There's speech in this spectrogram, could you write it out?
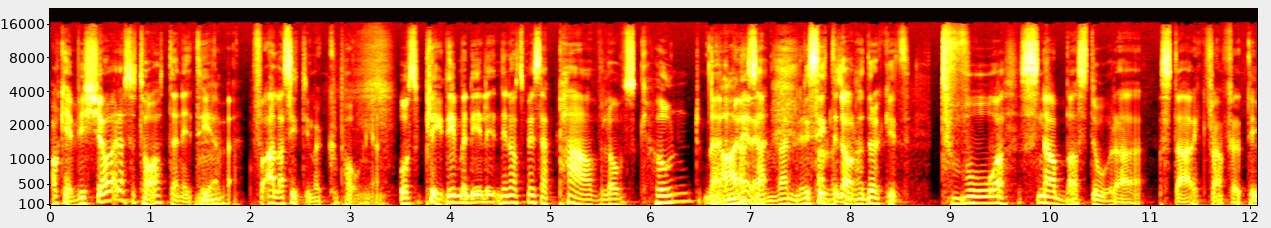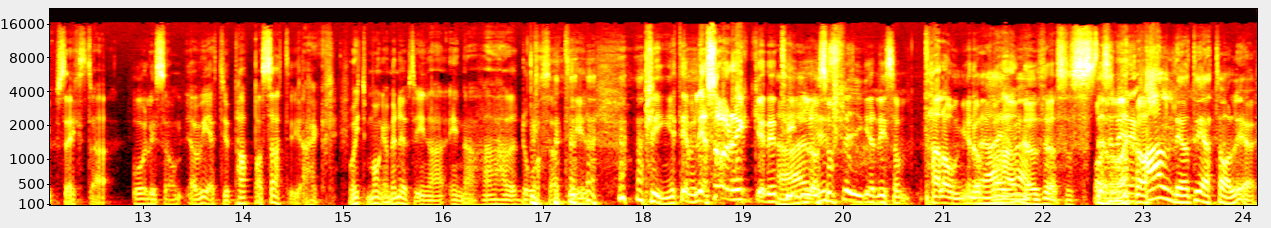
Okej, vi kör resultaten i tv. Mm. För alla sitter ju med kupongen. Och så pling, det, det, är, det är något som är så här Pavlovsk hund. Med Ja, med, det är så här, det. Det sitter någon och har druckit två snabba, stora, stark framför tips extra. Och liksom, jag vet ju, pappa satt, det var inte många minuter innan, innan han hade dåsat till. Plinget är väl det, så rycker det till Ja, och så flyger liksom talongen upp på Jajamän. handen. Och så, så Och sen är det aldrig åt ert håll ju.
